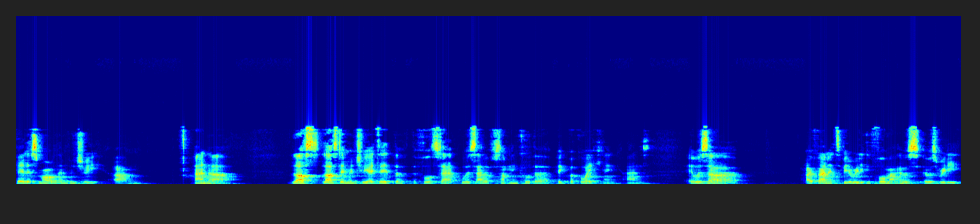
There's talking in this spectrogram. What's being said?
fearless moral inventory, um, and, uh, last, last inventory I did, the, the fourth step was out of something called the Big Book Awakening and it was, uh, I found it to be a really good format. It was, it was really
